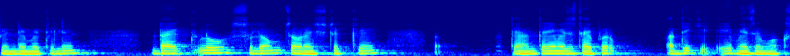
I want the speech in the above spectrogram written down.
पेंडेमेथिलिन डायक्लोसुलम चौऱ्याऐंशी टक्के त्यानंतर इमेजिथायपर अधिक इमेझोमॉक्स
